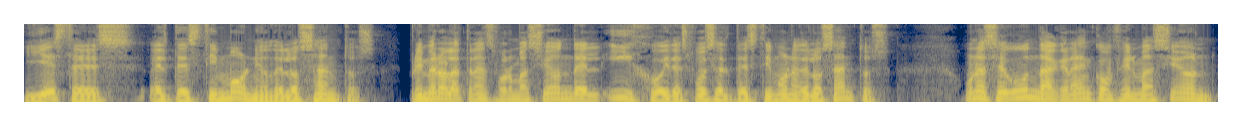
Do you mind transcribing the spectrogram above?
y este es el testimonio de los santos. Primero la transformación del Hijo y después el testimonio de los santos. Una segunda gran confirmación.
